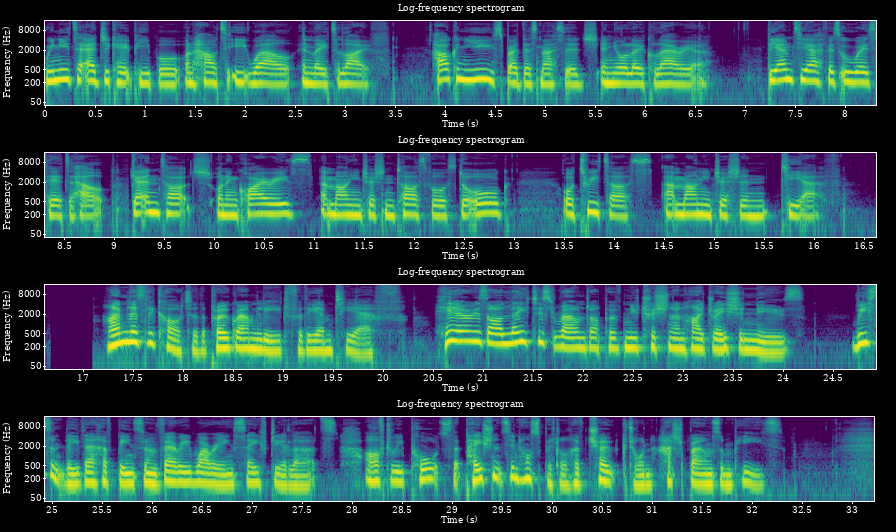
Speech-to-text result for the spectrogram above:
We need to educate people on how to eat well in later life. How can you spread this message in your local area? The MTF is always here to help. Get in touch on inquiries at malnutritiontaskforce.org or tweet us at malnutritiontf. I'm Lesley Carter, the programme lead for the MTF. Here is our latest roundup of nutrition and hydration news. Recently, there have been some very worrying safety alerts after reports that patients in hospital have choked on hash browns and peas.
